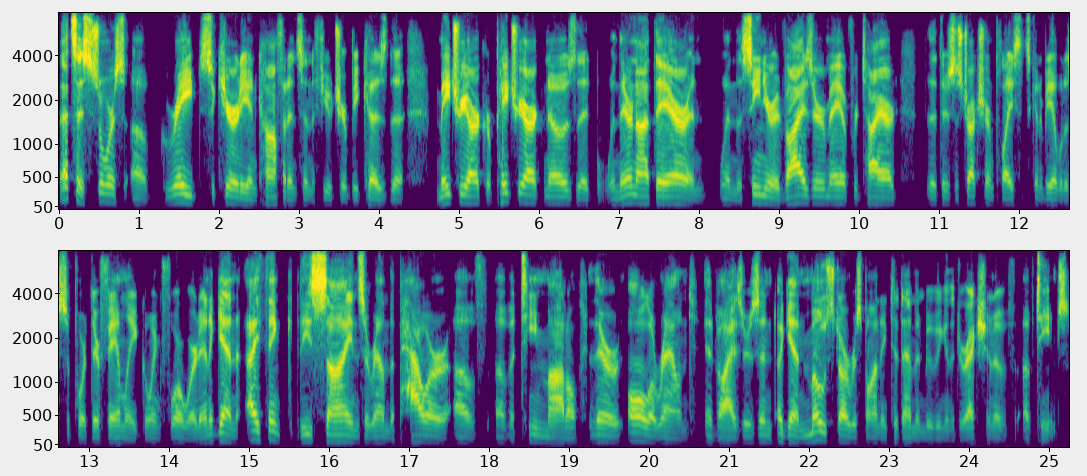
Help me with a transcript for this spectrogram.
That's a source of great security and confidence in the future because the matriarch or patriarch knows that when they're not there and when the senior advisor may have retired, that there's a structure in place that's going to be able to support their family going forward. And again, I think these signs around the power of of a team model, they're all around advisors. And again, most are responding to them and moving in the direction of of teams.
